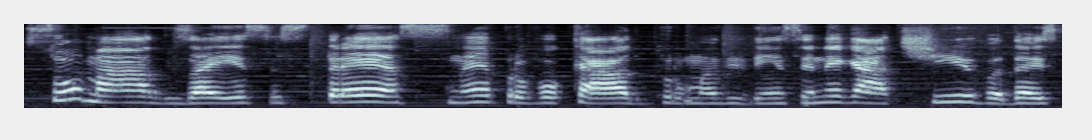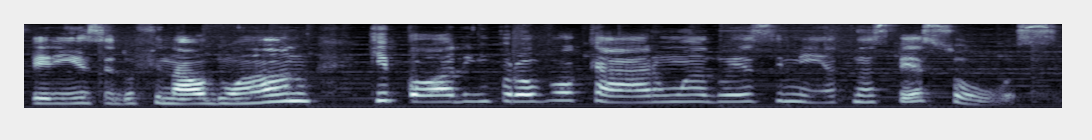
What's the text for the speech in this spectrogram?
somados a esse estresse, né, provocado por uma vivência negativa da experiência do final do ano, que podem provocar um adoecimento nas pessoas.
